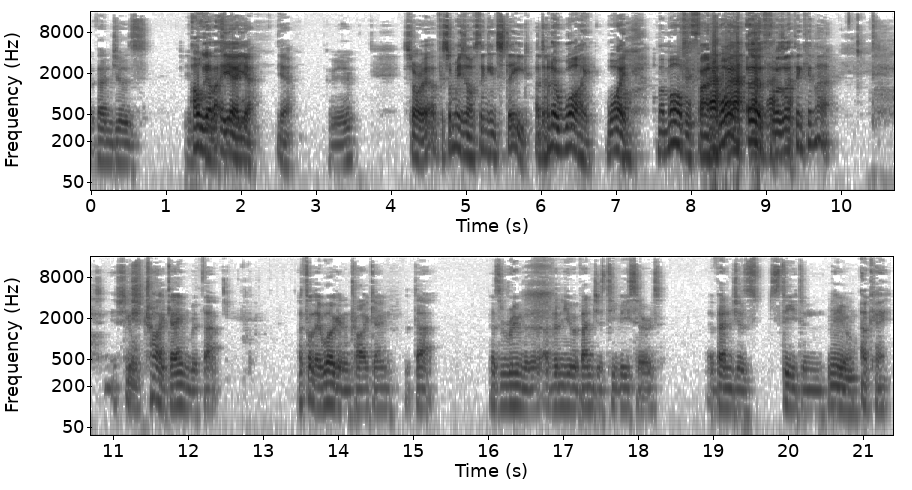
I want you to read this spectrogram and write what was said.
Avengers. Oh yeah, that, yeah, yeah, yeah. yeah. Sorry, uh, for some reason I was thinking Steed. I don't know why. Why? I'm a Marvel fan. Why on earth was I thinking that? It's your- should try a game with that. I thought they were going to try again with that. There's a rumor of a new Avengers TV series, Avengers Steed and Hmm. Peel, Okay,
